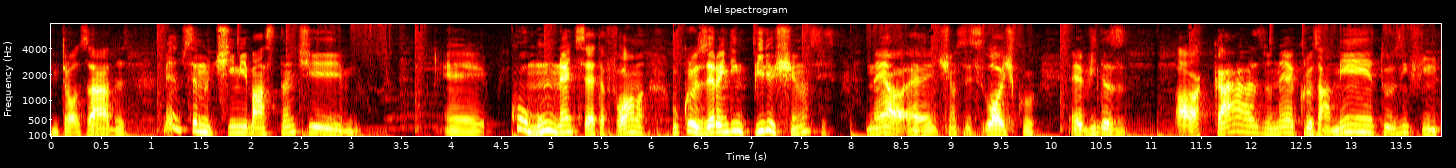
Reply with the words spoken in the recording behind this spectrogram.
entrosadas, mesmo sendo um time bastante é, comum, né, de certa forma, o Cruzeiro ainda empilha chances, né, é, chances, lógico, é, vindas ao acaso, né, cruzamentos, enfim.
